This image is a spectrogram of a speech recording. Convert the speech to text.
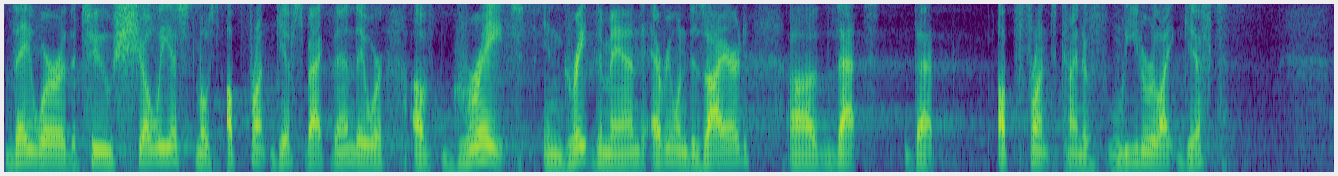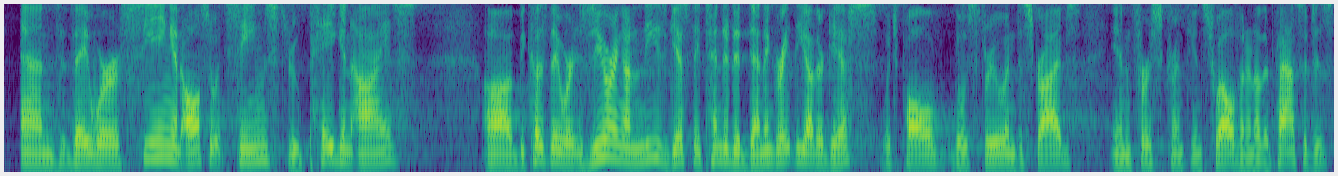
they were the two showiest, most upfront gifts back then. They were of great, in great demand. Everyone desired uh, that, that upfront kind of leader like gift. And they were seeing it also, it seems, through pagan eyes. Uh, because they were zeroing on these gifts, they tended to denigrate the other gifts, which Paul goes through and describes in 1 Corinthians 12 and in other passages.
